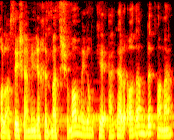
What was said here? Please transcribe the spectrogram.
خلاصه همینجا خدمت شما میگم که اگر آدم بتانه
